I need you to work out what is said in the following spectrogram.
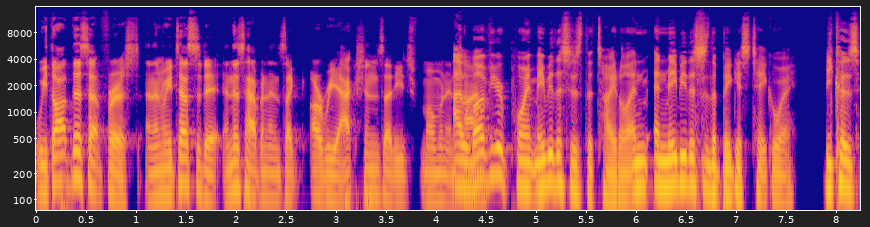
we thought this at first, and then we tested it, and this happened, and it's like our reactions at each moment in I time. love your point. Maybe this is the title, and and maybe this is the biggest takeaway because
